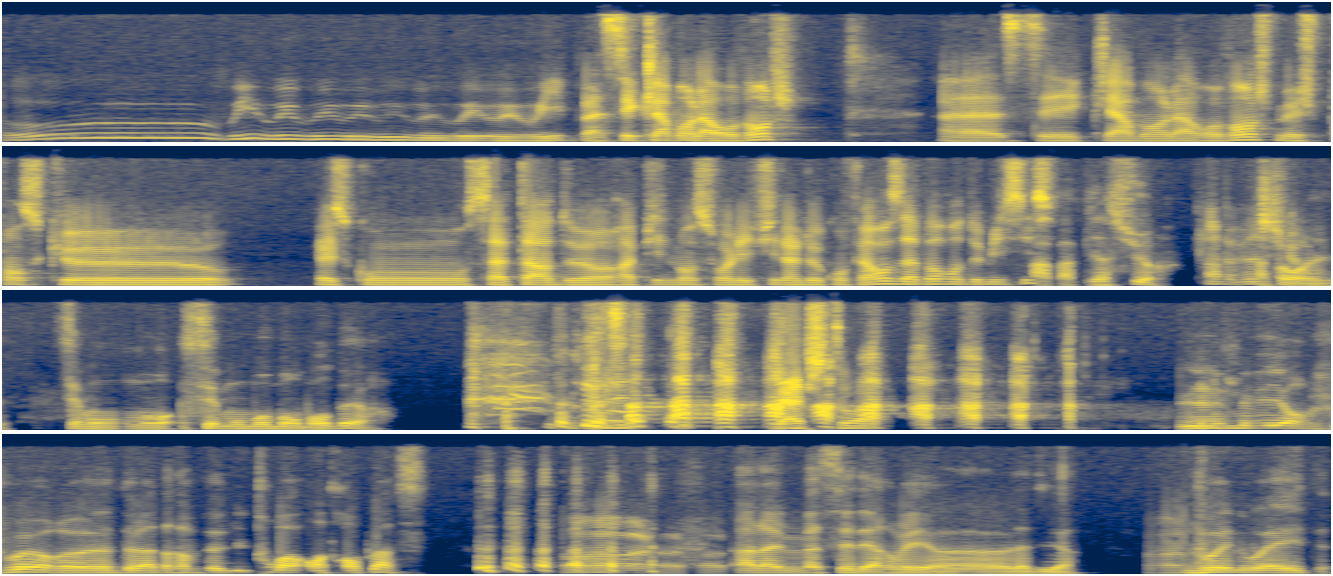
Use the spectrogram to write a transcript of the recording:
oui, oui, oui, oui, oui, oui, oui, oui, oui. Bah, c'est clairement la revanche. Euh, c'est clairement la revanche, mais je pense que est-ce qu'on s'attarde rapidement sur les finales de conférence d'abord en 2006 Ah bah bien sûr. Ah bah bien sûr. C'est mon, c'est mon moment border. Lâche-toi. Le meilleur joueur euh, de la draft 2003 entre en place. oh Ah là, il va s'énerver, euh, Vladimir. Dwayne Wade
